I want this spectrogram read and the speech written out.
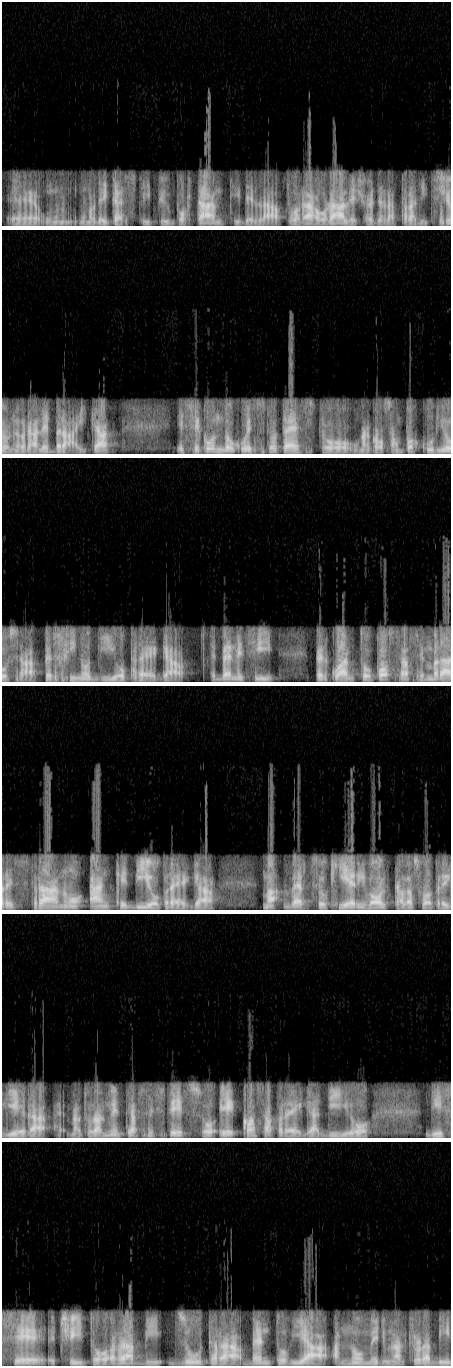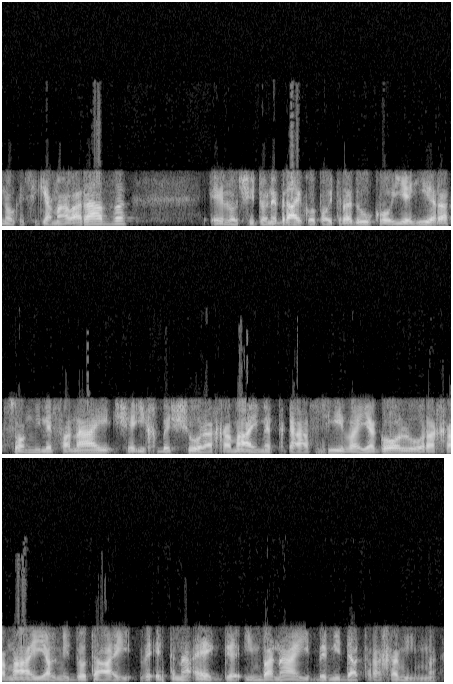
eh, un, uno dei testi più importanti della Torah orale, cioè della tradizione orale ebraica, e secondo questo testo, una cosa un po' curiosa, perfino Dio prega. Ebbene sì, per quanto possa sembrare strano, anche Dio prega ma verso chi è rivolta la sua preghiera? Eh, naturalmente a se stesso. E cosa prega Dio? Disse, cito, Rabbi Zutra Bentovia a nome di un altro rabbino che si chiamava Rav, e lo cito in ebraico, poi traduco, Yehi razzon milefanai sheich beshu rachamai metkasi vayagolu rachamai al middotai ve'etnaeg imbanai bemidat rachamim.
